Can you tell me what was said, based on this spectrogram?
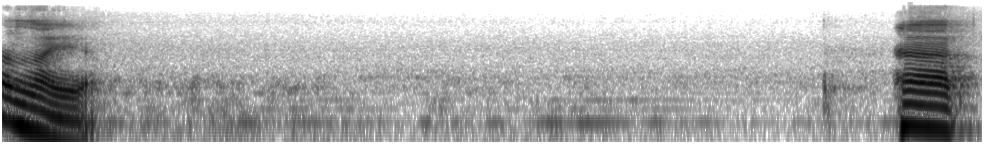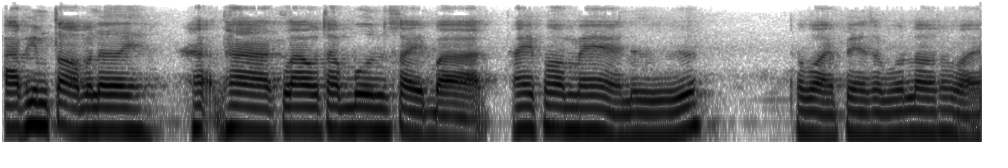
อะไรอะหากอาพิมพ์ตอบมาเลย หากเราทำบุญใส่บาตรให้พ่อแม่หรือถวายเพลสมมติเราถวาย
